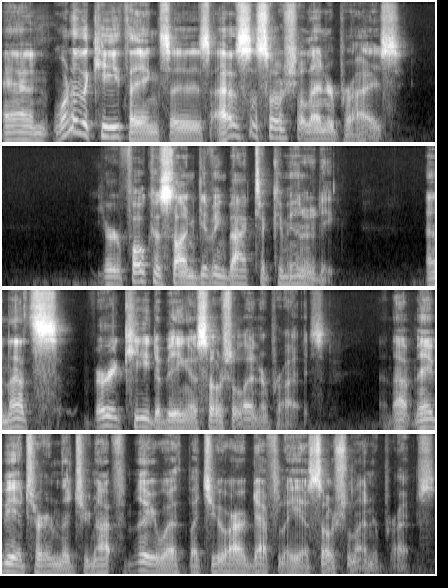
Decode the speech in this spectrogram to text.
And one of the key things is as a social enterprise, you're focused on giving back to community. And that's very key to being a social enterprise. And that may be a term that you're not familiar with, but you are definitely a social enterprise.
